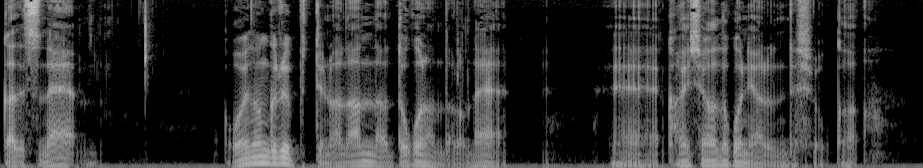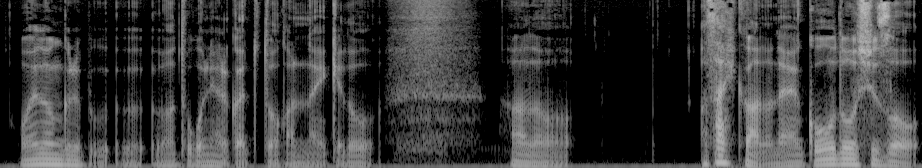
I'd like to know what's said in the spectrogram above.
がですね、オエノングループっていうのは何だ、どこなんだろうね？えー会社はどこにあるんでしょうか？オエノングループはどこにあるかちょっとわかんないけど、あの、旭川のね、合同酒造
